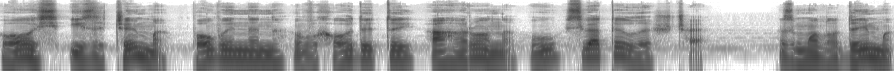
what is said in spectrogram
Ось із чим повинен входити Агарон у святилище з молодим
